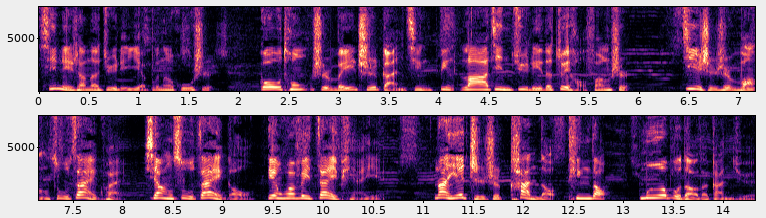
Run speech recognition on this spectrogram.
心理上的距离也不能忽视。沟通是维持感情并拉近距离的最好方式，即使是网速再快。像素再高，电话费再便宜，那也只是看到、听到、摸不到的感觉。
